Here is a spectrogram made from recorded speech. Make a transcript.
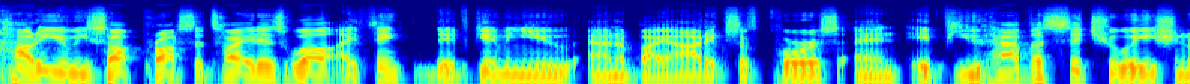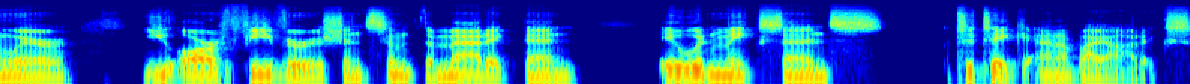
How do you resolve prostatitis? Well, I think they've given you antibiotics, of course. And if you have a situation where you are feverish and symptomatic, then it would make sense to take antibiotics.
